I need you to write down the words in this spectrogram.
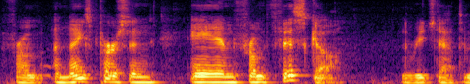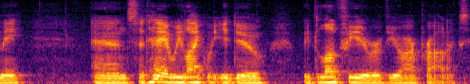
from a nice person and from Phisco. They reached out to me and said, hey, we like what you do. We'd love for you to review our products.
